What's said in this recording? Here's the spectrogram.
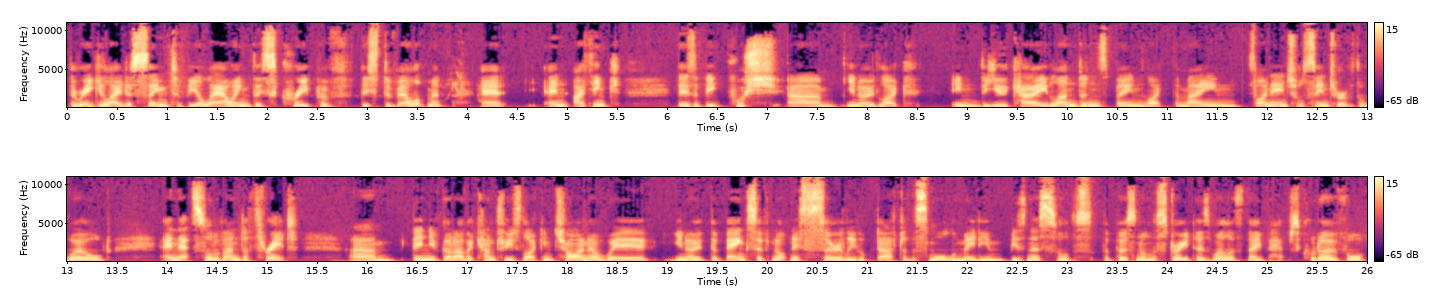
the regulators seem to be allowing this creep of this development. And, and I think there's a big push, um, you know, like in the UK, London's been like the main financial centre of the world, and that's sort of under threat. Um, then you've got other countries like in China where, you know, the banks have not necessarily looked after the small and medium business or the, the person on the street as well as they perhaps could have, or,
